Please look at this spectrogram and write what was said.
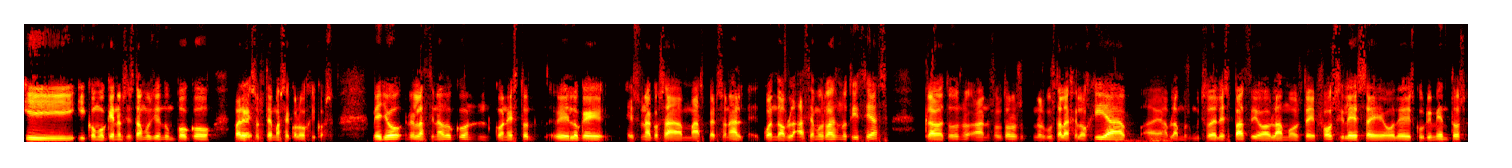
Y, como que nos estamos yendo un poco para esos temas ecológicos. Yo, relacionado con, con esto, eh, lo que es una cosa más personal. Cuando habla, hacemos las noticias, claro, a todos a nosotros nos gusta la geología, eh, hablamos mucho del espacio, hablamos de fósiles eh, o de descubrimientos,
